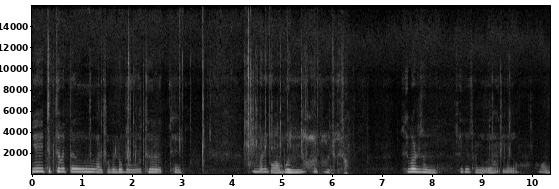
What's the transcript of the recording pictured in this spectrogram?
예, 득템했다. 알파벳 로봇 득템. 한 마리가 안 보이는데, 알파벳 중에서. 세 마리 샀는데, 세 개 샀는데, 왜 한 마리가 안 보여?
